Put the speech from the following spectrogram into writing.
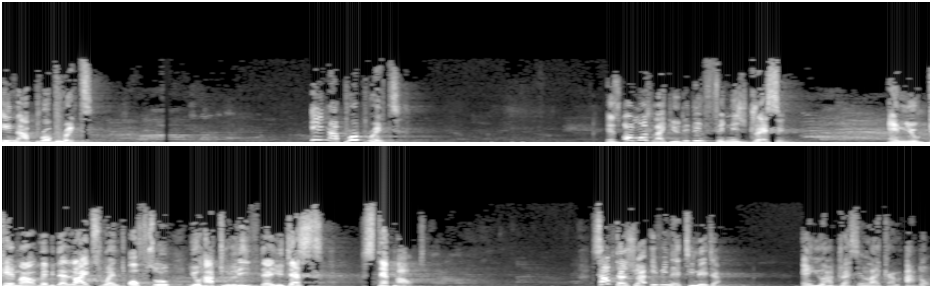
Inappropriate. Inappropriate. It's almost like you didn't finish dressing and you came out. Maybe the lights went off, so you had to leave. Then you just step out. Sometimes you are even a teenager and you are dressing like an adult.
